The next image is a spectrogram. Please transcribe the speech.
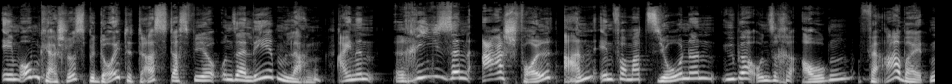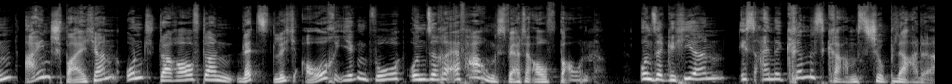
Im Umkehrschluss bedeutet das, dass wir unser Leben lang einen riesen Arsch voll an Informationen über unsere Augen verarbeiten, einspeichern und darauf dann letztlich auch irgendwo unsere Erfahrungswerte aufbauen. Unser Gehirn ist eine Krimskrams-Schublade.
